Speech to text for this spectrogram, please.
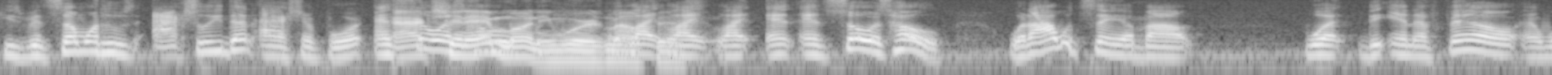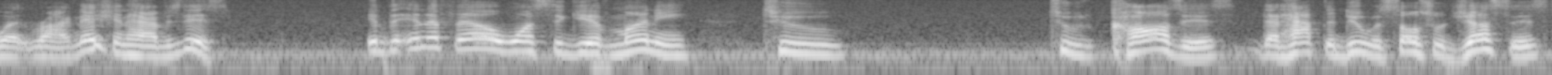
He's been someone who's actually done action for it. And so Action is and Hope. money where his mouth like, is. Like, like, and, and so is Hope. What I would say about what the NFL and what Roc Nation have is this: if the NFL wants to give money to to causes that have to do with social justice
